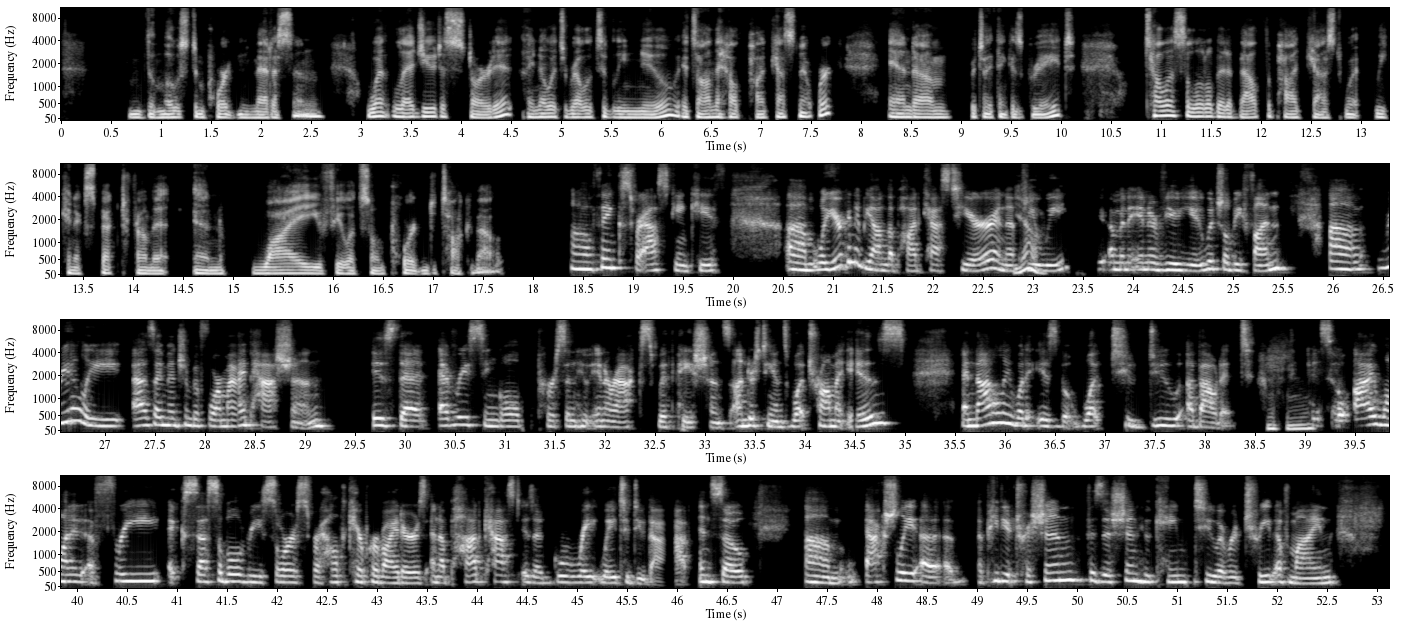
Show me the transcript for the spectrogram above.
the most important medicine. What led you to start it? I know it's relatively new. It's on the Health Podcast Network, and um, which I think is great. Tell us a little bit about the podcast, what we can expect from it, and why you feel it's so important to talk about. Oh, thanks for asking, Keith. Um, well, you're going to be on the podcast here in a yeah. few weeks. I'm going to interview you, which will be fun. Um, really, as I mentioned before, my passion is that every single person who interacts with patients understands what trauma is and not only what it is, but what to do about it. Mm-hmm. And so I wanted a free, accessible resource for healthcare providers, and a podcast is a great way to do that. And so um, actually a, a pediatrician physician who came to a retreat of mine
